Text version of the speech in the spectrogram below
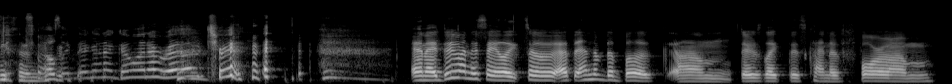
So I was like, they're gonna go on a road trip. And I do want to say, like, so at the end of the book, um, there's like this kind of forum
